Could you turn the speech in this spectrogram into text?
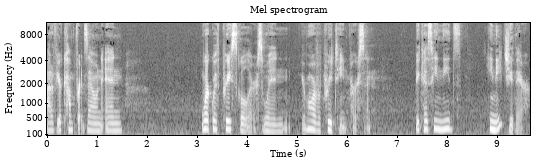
out of your comfort zone and work with preschoolers when you're more of a preteen person because he needs he needs you there.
